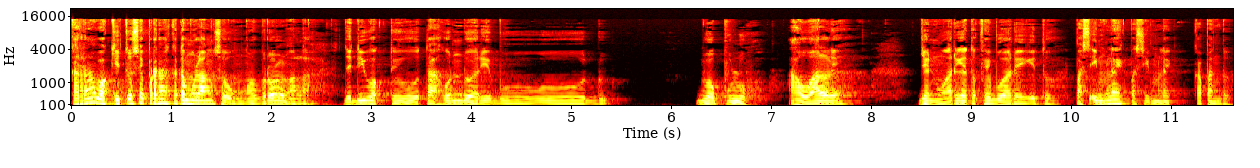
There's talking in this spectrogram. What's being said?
Karena waktu itu saya pernah ketemu langsung ngobrol malah. Jadi waktu tahun 2020 awal ya Januari atau Februari gitu pas Imlek pas Imlek kapan tuh?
